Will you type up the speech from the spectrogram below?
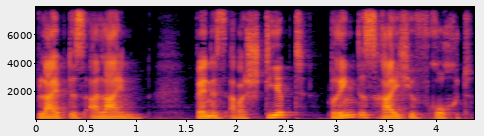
bleibt es allein. Wenn es aber stirbt, bringt es reiche Frucht.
